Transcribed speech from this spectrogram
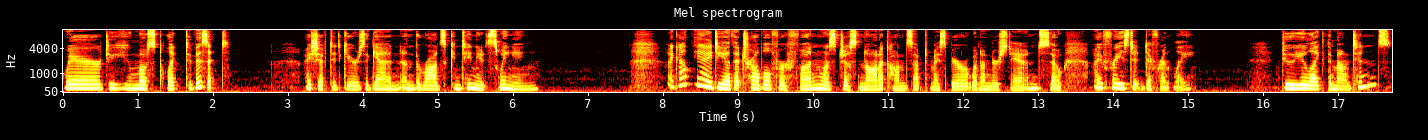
Where do you most like to visit? I shifted gears again, and the rods continued swinging. I got the idea that travel for fun was just not a concept my spirit would understand, so I phrased it differently. Do you like the mountains?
